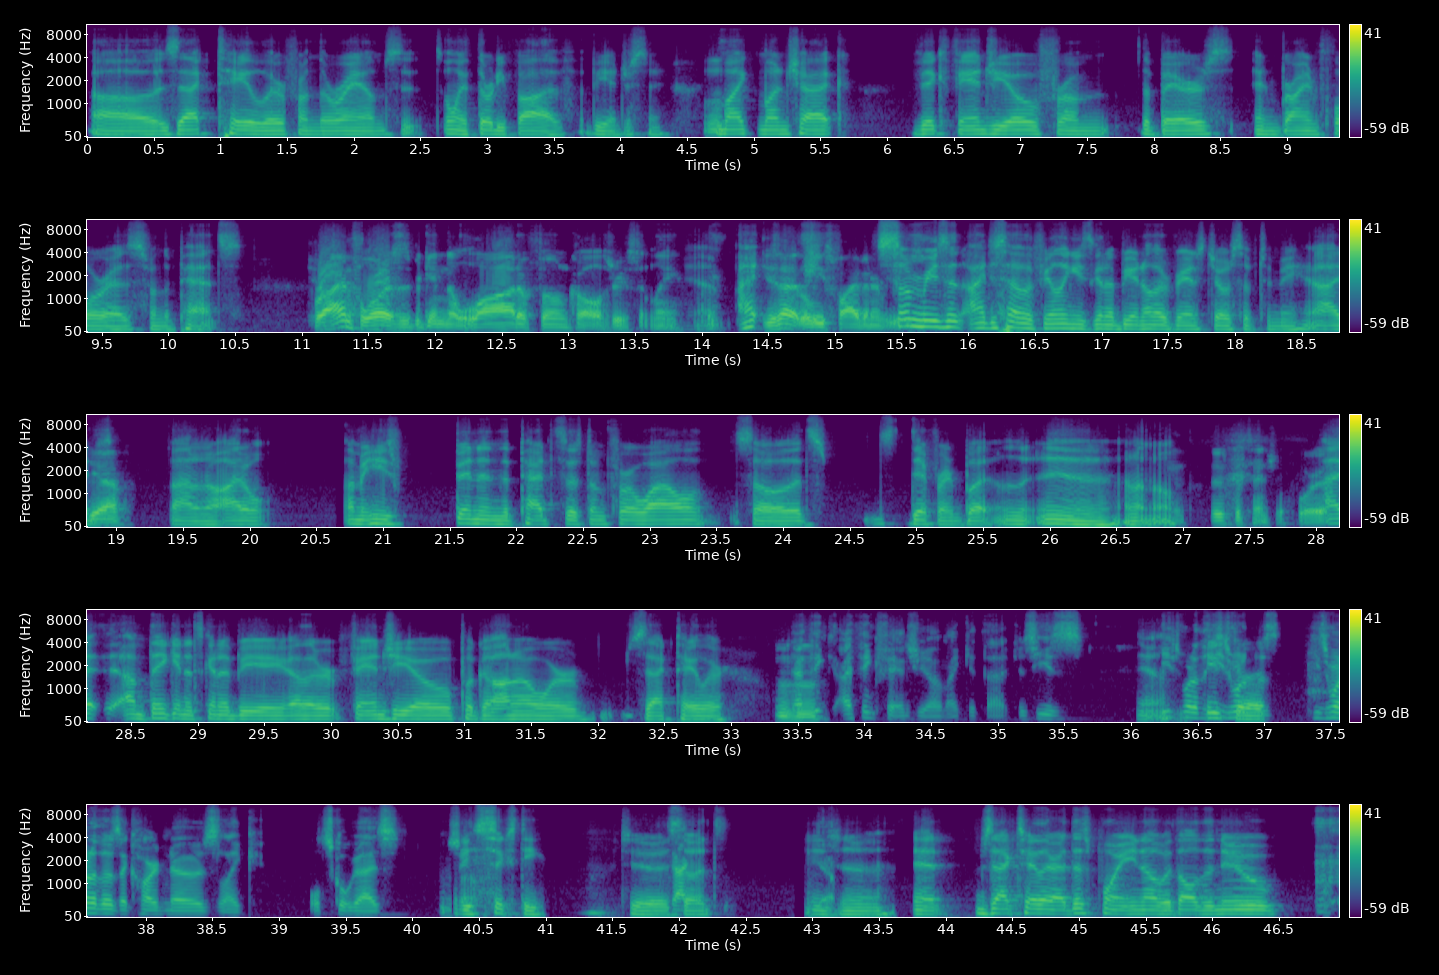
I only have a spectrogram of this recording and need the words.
uh, Zac Taylor from the Rams. It's only 35. That'd be interesting. Hmm. Mike Munchak, Vic Fangio from the Bears, and Brian Flores from the Pats. Brian Flores has been getting a lot of phone calls recently. Yeah. I, He's had at least five interviews. some reason, I just have a feeling he's gonna be another Vance Joseph to me. I just, yeah. I don't know. I don't. I mean, he's been in the Pat system for a while, so it's, it's different. But uh, eh, I don't know. There's potential for it. I I'm thinking it's gonna be either Fangio, Pagano, or Zac Taylor. I Mhm. think I think Fangio might get that because he's Yeah, he's one of the, he's he's, one of those he's one of those like hard nosed like old school guys. He's 60 too, so it's he's uh, and Zac Taylor at this point, you know, with all the new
